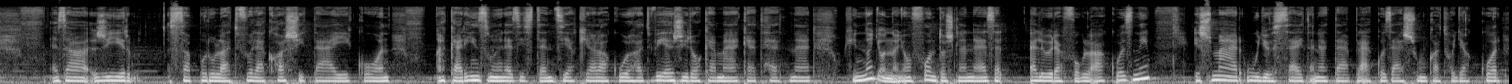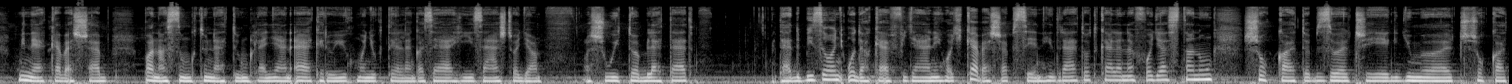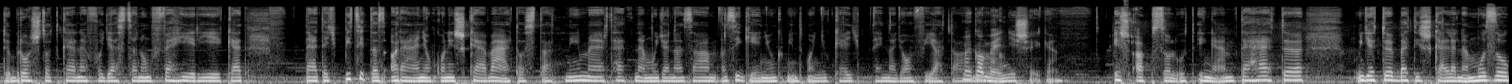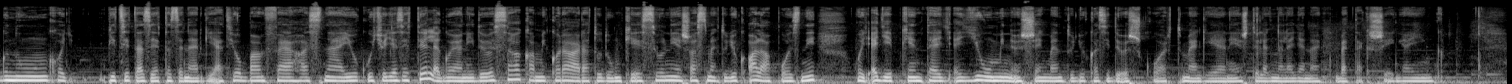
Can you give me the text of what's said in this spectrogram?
ez a zsír szaporulat, főleg hasitáikon, akár inzulinrezisztencia kialakulhat, vérzsírok emelkedhetnek, úgyhogy nagyon-nagyon fontos lenne ezzel előre foglalkozni, és már úgy összeállítani a táplálkozásunkat, hogy akkor minél kevesebb panaszunk, tünetünk legyen, elkerüljük mondjuk tényleg az elhízást, vagy a, a súlytöbletet, tehát bizony oda kell figyelni, hogy kevesebb szénhidrátot kellene fogyasztanunk, sokkal több zöldség, gyümölcs, sokkal több rostot kellene fogyasztanunk, fehérjéket, tehát egy picit az arányokon is kell változtatni, mert hát nem ugyanaz a, az igényünk, mint mondjuk egy, egy nagyon fiatal. Meg a mennyiségen. És abszolút, igen. Tehát ugye többet is kellene mozognunk, hogy picit azért az energiát jobban felhasználjuk, úgyhogy ezért tényleg olyan időszak, amikor arra tudunk készülni, és azt meg tudjuk alapozni, hogy egyébként egy, egy jó minőségben tudjuk az időskort megélni, és tényleg ne legyenek betegségeink.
